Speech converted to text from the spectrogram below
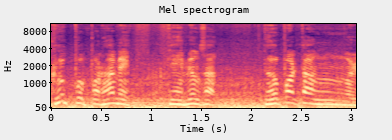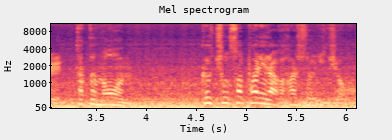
그 뻔뻔함에 대명사 더발당을 갖다 놓은 그 축소판이라고 할 수 있죠.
